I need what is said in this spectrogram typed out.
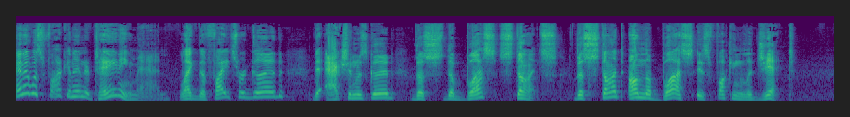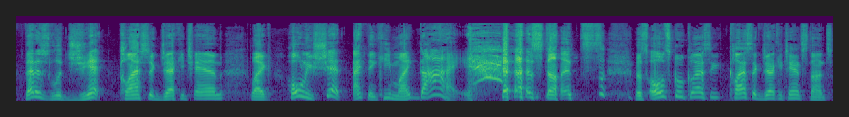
and it was fucking entertaining, man. Like the fights were good, the action was good, the the bus stunts, the stunt on the bus is fucking legit. That is legit classic Jackie Chan. Like, holy shit, I think he might die. stunts, those old school classic classic Jackie Chan stunts,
